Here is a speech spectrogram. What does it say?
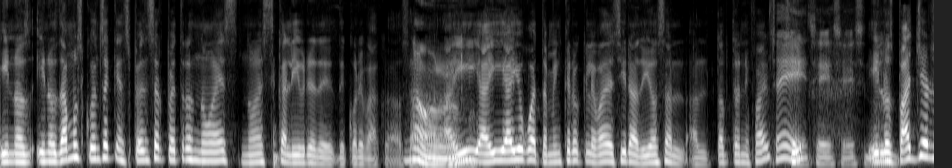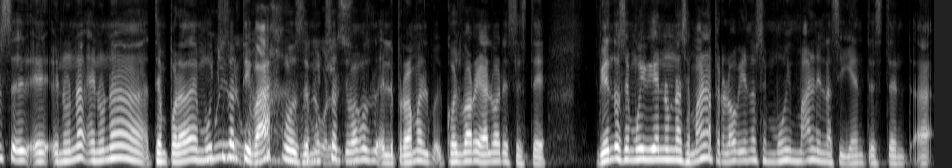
Y nos, y nos damos cuenta que Spencer Petras no es, no es calibre de, de coreback. O sea, No, no, ahí, no. ahí Iowa también creo que le va a decir adiós al, al top 25. Sí, sí, sí. sin Y duda. los Badgers eh, eh, en, una, en una temporada de Muy muchos regular, altibajos, de muy muchos altibajos, el programa del coach Barry Álvarez, este, viéndose muy bien una semana, pero luego viéndose muy mal en la siguiente. Este, a-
